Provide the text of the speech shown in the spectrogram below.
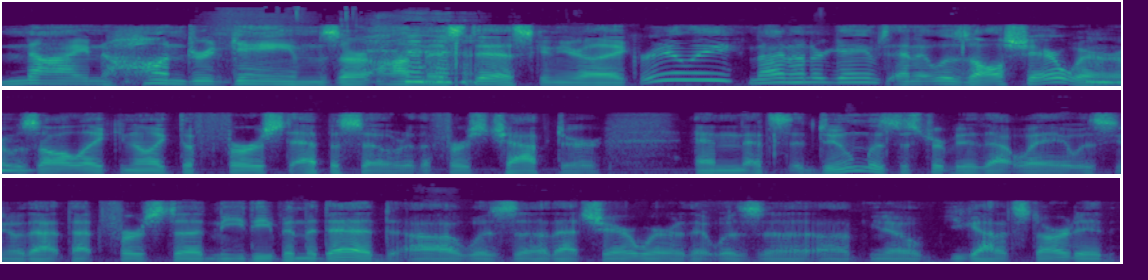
900 games are on this disc and you're like, really? 900 games? And it was all shareware. It was all like, you know, like the first episode or the first chapter. And that's Doom was distributed that way. It was, you know, that that first uh, Knee Deep in the Dead uh, was uh, that shareware that was, uh, uh, you know, you got it started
